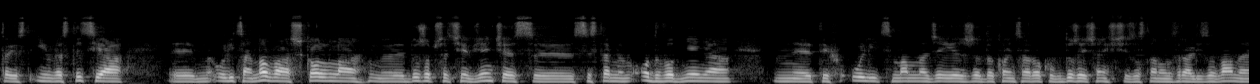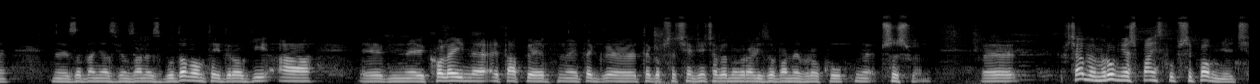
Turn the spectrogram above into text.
to jest inwestycja ulica Nowa, Szkolna, duże przedsięwzięcie z y, systemem odwodnienia tych ulic. Mam nadzieję, że do końca roku w dużej części zostaną zrealizowane y, zadania związane z budową tej drogi, a kolejne etapy y, tego, tego przedsięwzięcia będą realizowane w roku przyszłym. Chciałbym również Państwu przypomnieć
